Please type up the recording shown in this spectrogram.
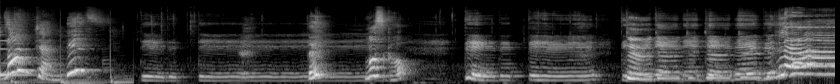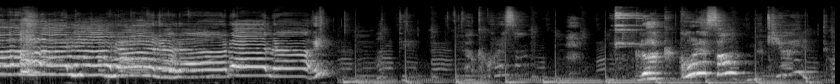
のんちゃんです。ででで。え？マジかででで。ででででで。ででラーラララララえ？待って。ラクコレさん？ラクコレさ向き合えるってこ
